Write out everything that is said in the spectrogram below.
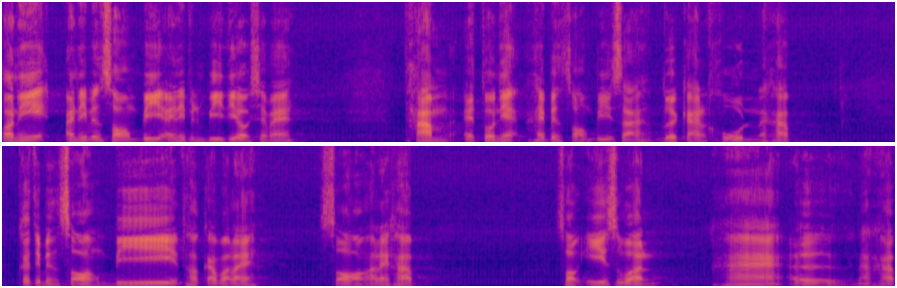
ตอนนี้อันนี้เป็น 2b อันนี้เป็น b เดียวใช่ไหม ทำไอ้ตัวเนี้ยให้เป็น 2b ซะ โดยการคูณนะครับ ก็จะเป็น 2b เท่ากับอะไร 2 อะไรครับ 2e ส่วน 5 เออ นะครับ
